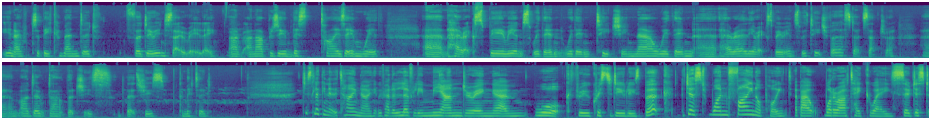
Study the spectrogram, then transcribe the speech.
you know to be commended for doing so really. And, and I presume this ties in with um, her experience within within teaching now, within uh, her earlier experience with Teach First, etc. Um, I don't doubt that she's that she's committed. Just looking at the time now, I think we've had a lovely meandering um, walk through Christodoulou's book. Just one final point about what are our takeaways. So, just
